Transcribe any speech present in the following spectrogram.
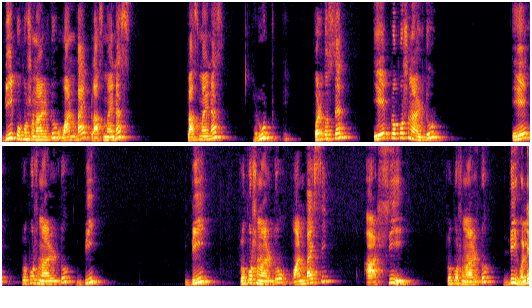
b proportional to one by plus minus plus minus root a পরের question a proportional to a proportional to b b proportional to one by c আর সি প্রপোর্শনাল টু ডি হলে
